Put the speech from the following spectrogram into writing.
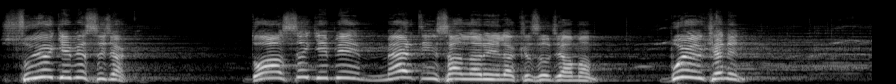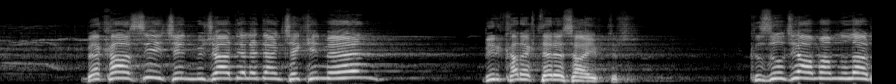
Suyu gibi sıcak, doğası gibi mert insanlarıyla Kızılcahamam bu ülkenin bekası için mücadeleden çekinmeyen bir karaktere sahiptir. Kızılcahamamlılar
